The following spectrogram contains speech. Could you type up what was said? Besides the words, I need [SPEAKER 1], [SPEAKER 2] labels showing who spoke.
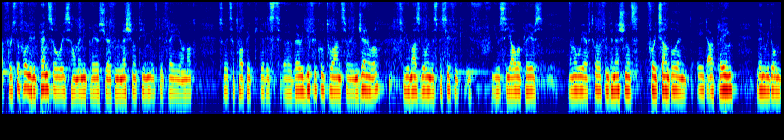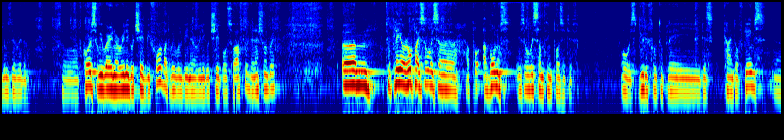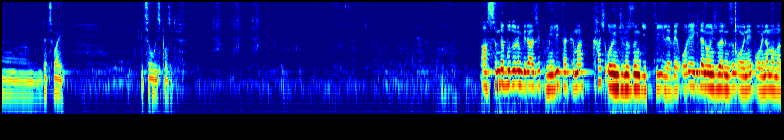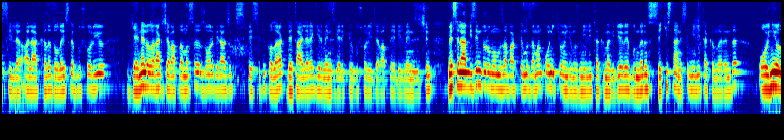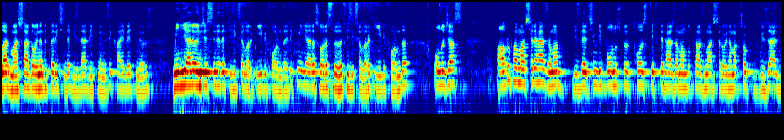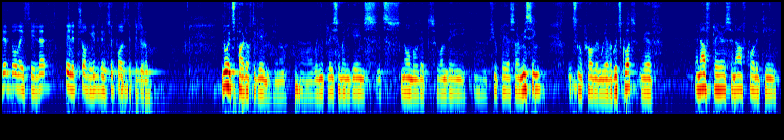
[SPEAKER 1] yeah, first of all, it depends always how many players you have in the national team, if they play or not. So it's a topic that is uh, very difficult to answer in general. So you must go in the specific. If you see our players, I don't know, we have 12 internationals, for example, and eight are playing, then we don't lose the rhythm. So of course we were in a really good shape before, but we will be in a really good shape also after the national break. Um, to play Europa is always a, a, a bonus. Is always something positive. Always beautiful to play this kind of games. Um, that's why it's always positive.
[SPEAKER 2] Aslında bu durum birazcık milli takıma kaç oyuncunuzun gittiğiyle ve oraya giden oyuncularınızın oynayıp oynamamasıyla alakalı. Dolayısıyla bu soruyu genel olarak cevaplaması zor. Birazcık spesifik olarak detaylara girmeniz gerekiyor bu soruyu cevaplayabilmeniz için. Mesela bizim durumumuza baktığımız zaman 12 oyuncumuz milli takıma gidiyor ve bunların 8 tanesi milli takımlarında oynuyorlar. Maçlarda oynadıkları için de bizler ritmimizi kaybetmiyoruz. Milli ara öncesinde de fiziksel olarak iyi bir formdaydık. Milli ara sonrasında da fiziksel olarak iyi bir formda olacağız. Avrupa maçları her zaman bizler için bir bonustur, pozitiftir. Her zaman bu tarz maçları oynamak çok güzeldir. Dolayısıyla belirtmiş olduğum gibi bizim için pozitif bir durum.
[SPEAKER 1] No, it's part of the game. You know, uh, when you play so many games, it's normal that one day uh, few players are missing. It's no problem. We have a good squad. We have enough players, enough quality,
